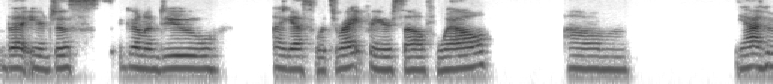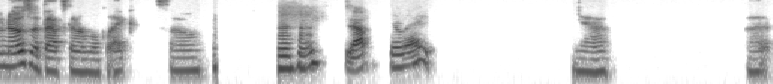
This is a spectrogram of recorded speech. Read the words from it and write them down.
that you're just gonna do i guess what's right for yourself well um yeah who knows what that's gonna look like so. Mm-hmm. yep you're right. Yeah. But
